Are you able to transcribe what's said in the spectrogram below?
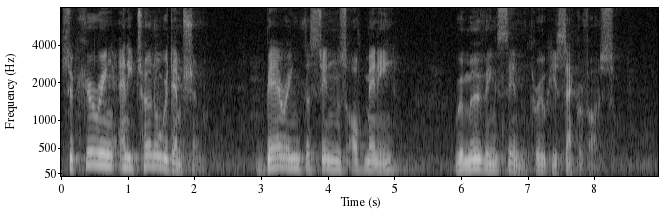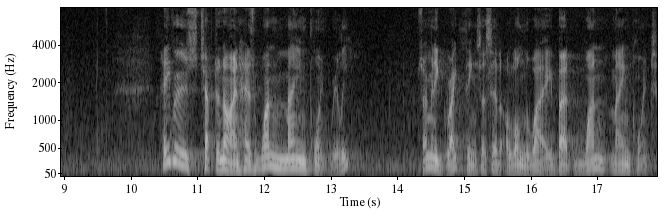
securing an eternal redemption, bearing the sins of many, removing sin through his sacrifice. Hebrews chapter 9 has one main point, really. So many great things are said along the way, but one main point.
